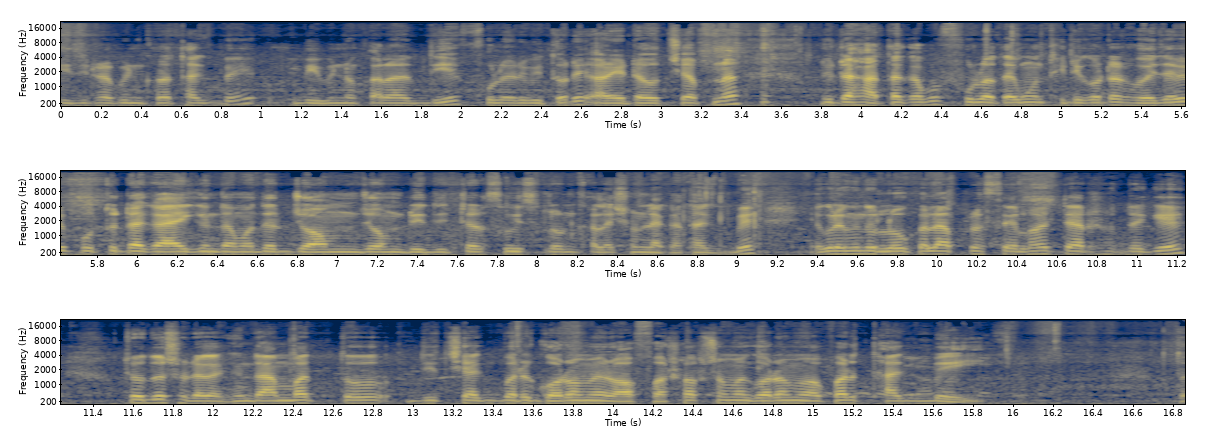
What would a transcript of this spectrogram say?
ডিজিটাল প্রিন্ট করা থাকবে, বিভিন্ন কালার দিয়ে ফুলের ভিতরে, আর এটা হচ্ছে আপনার দুটা হাতা কাপড়, ফুল হাতা এবং থ্রি কোয়ার্টার হয়ে যাবে, প্রত্যেকটা গায়ে কিন্তু আমাদের জম জম ডিজিটাল সুইস লোন কালেকশন লেখা থাকবে, এগুলো কিন্তু লোকালে আপনার সেল হয় তেরোশো থেকে চোদ্দোশো টাকা, কিন্তু আমরা তো দিচ্ছি একবারে গরমের অফার সবসময় গরমের অফার থাকবেই। তো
